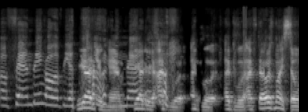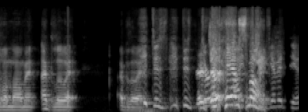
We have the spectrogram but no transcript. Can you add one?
offending all of the We Italian ham. We gotta do, I blew it. I blew it. I blew it. I, that was my Silva moment. I blew it. I blew it. Does does Dur- Durham Durham Smythe- I'm gonna Smythe. give it to you?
